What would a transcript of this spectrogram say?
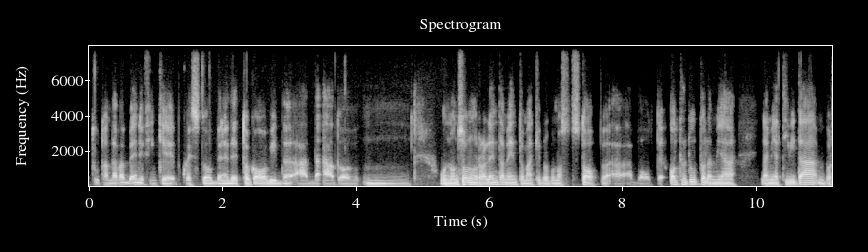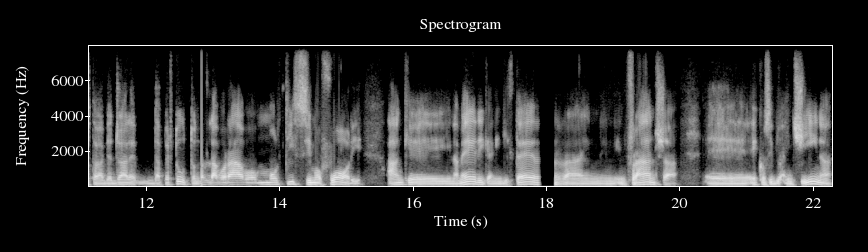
tutto andava bene finché questo benedetto Covid ha dato um, un, non solo un rallentamento ma anche proprio uno stop a, a volte. Oltretutto la mia, la mia, attività mi portava a viaggiare dappertutto, lavoravo moltissimo fuori, anche in America, in Inghilterra, in, in, in Francia e, e così via, in Cina.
